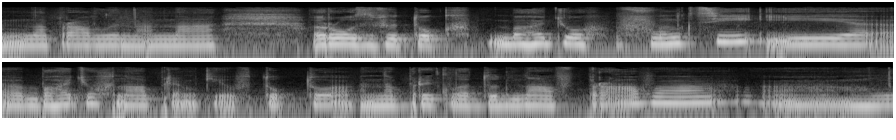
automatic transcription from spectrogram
направлена на розвиток багатьох функцій функцій і е, багатьох напрямків. Тобто, наприклад, одна вправа е,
